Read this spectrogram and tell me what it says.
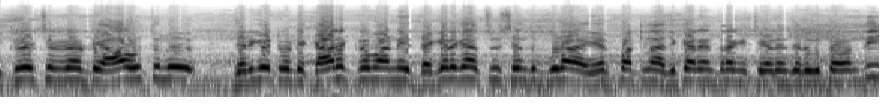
ఇక్కడ వచ్చినటువంటి ఆహుతులు జరిగేటువంటి కార్యక్రమాన్ని దగ్గరగా చూసేందుకు కూడా ఏర్పాట్లను అధికార యంత్రాంగం చేయడం జరుగుతూ ఉంది.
